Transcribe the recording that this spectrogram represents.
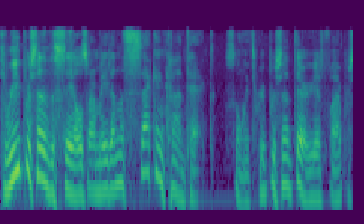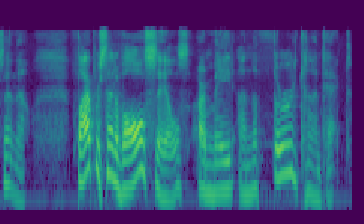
3% of the sales are made on the second contact. So only 3% there. You're at 5% now. 5% of all sales are made on the third contact.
